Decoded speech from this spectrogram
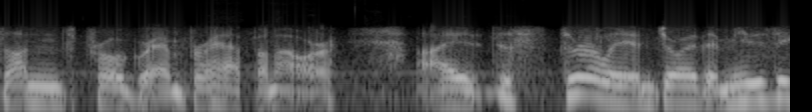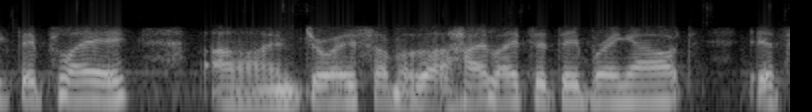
son's program for half an hour. I just thoroughly enjoy the music they play. Uh, I enjoy some of the highlights that they bring out. It's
